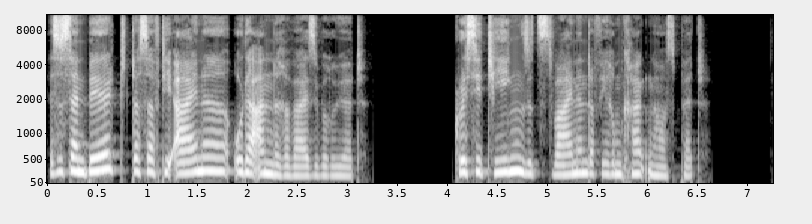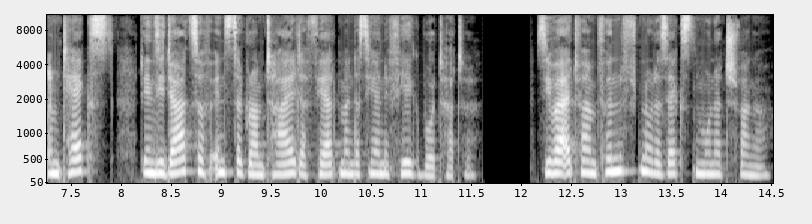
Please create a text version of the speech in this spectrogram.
Es ist ein Bild, das auf die eine oder andere Weise berührt. Chrissy Teigen sitzt weinend auf ihrem Krankenhausbett. Im Text, den sie dazu auf Instagram teilt, erfährt man, dass sie eine Fehlgeburt hatte. Sie war etwa im fünften oder sechsten Monat schwanger.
